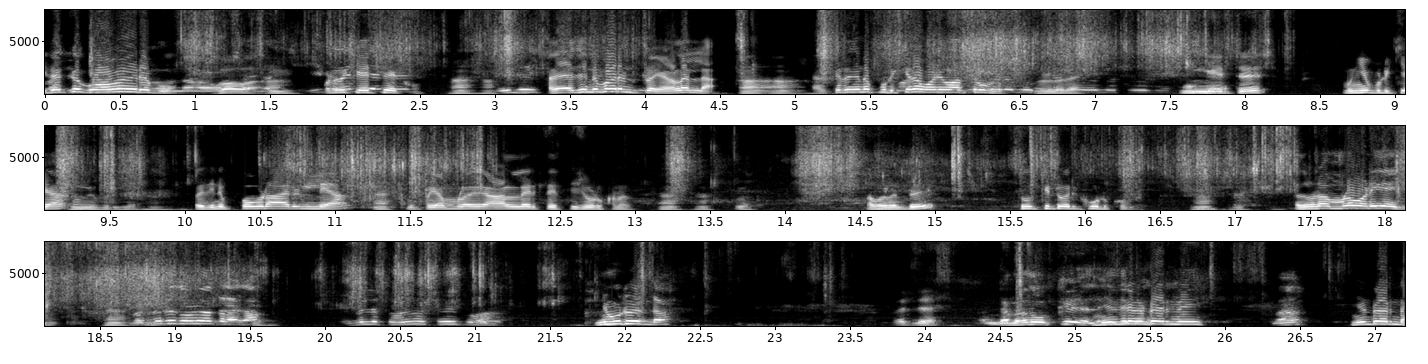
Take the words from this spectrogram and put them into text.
ഇതൊക്കെ ഗോവ വരെ പോകും ഗോവ ആ. ഇവിടുന്ന് കയറ്റി വെക്കും അത് ഏജന്റ് പറഞ്ഞിട്ടോ ഞങ്ങളല്ല. ഞങ്ങൾക്ക് ഇതിങ്ങനെ പിടിക്കുന്ന പണി മാത്രമേ ഉള്ളൂ. മുങ്ങിയിട്ട് മുങ്ങി പിടിക്കുക. മുങ്ങി പിടിക്കുക അപ്പൊ ഇതിനിപ്പോ ഇവിടെ ആരും ഇല്ല ഇപ്പൊ നമ്മൾ ആളുടെ അടുത്ത് എത്തിച്ചു കൊടുക്കണം അപ്പൊ എന്നിട്ട് തൂക്കിട്ട് ഒരുക്കി കൊടുക്കും. അതുകൊണ്ട് നമ്മളെ പണി കഴിഞ്ഞു. ഇങ്ങോട്ട് വരണ്ട. ഇങ്ങോട്ട് വരണ്ട.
